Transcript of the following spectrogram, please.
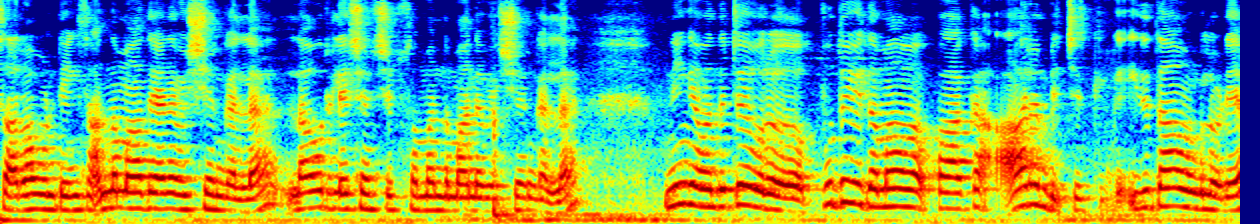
சரௌண்டிங்ஸ் அந்த மாதிரியான விஷயங்களில் லவ் ரிலேஷன்ஷிப் சம்மந்தமான விஷயங்களில் நீங்கள் வந்துட்டு ஒரு புது விதமாக பார்க்க ஆரம்பிச்சிருக்கீங்க. இதுதான் உங்களுடைய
